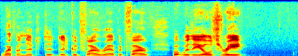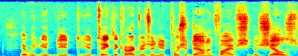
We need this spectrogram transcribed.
weapon that, that, that could fire rapid fire. But with the 03, it would you'd, you'd, you'd take the cartridge and you'd push it down, and five sh- uh, shells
